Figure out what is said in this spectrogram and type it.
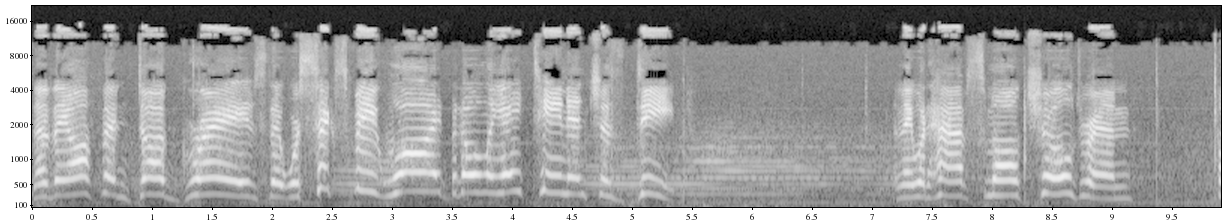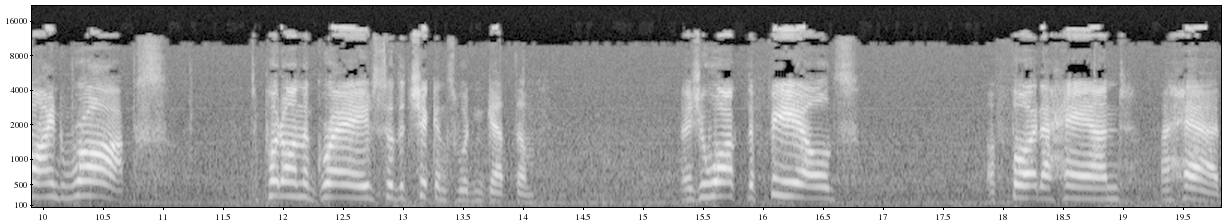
that they often dug graves that were six feet wide but only 18 inches deep. And they would have small children find rocks to put on the graves so the chickens wouldn't get them. As you walked the fields, a foot, a hand, a head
